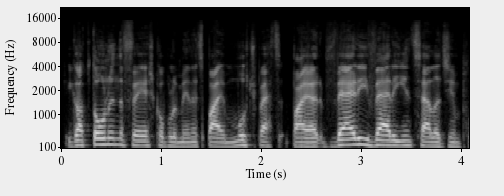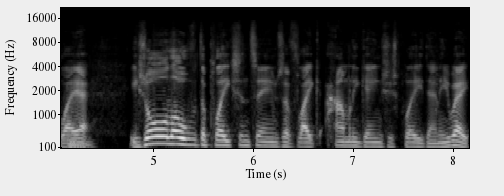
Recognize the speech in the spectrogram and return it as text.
He got done in the first couple of minutes by a much better, by a very, very intelligent player. Mm. He's all over the place in terms of like how many games he's played anyway.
